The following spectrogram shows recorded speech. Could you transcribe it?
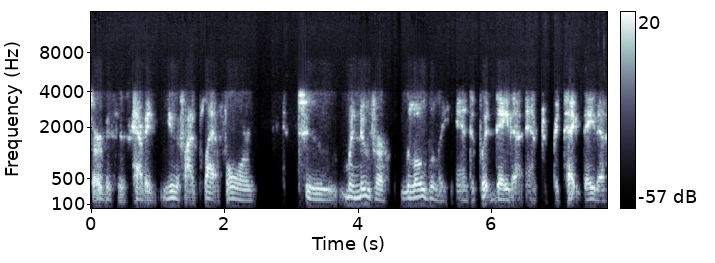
services have a unified platform to maneuver globally and to put data and to protect data.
